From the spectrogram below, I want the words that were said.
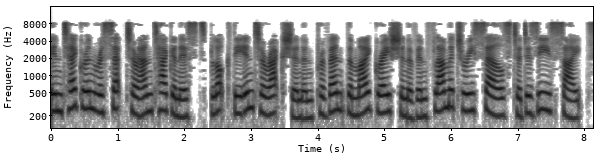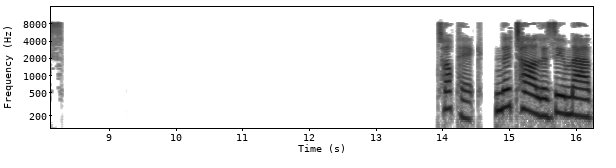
Integrin receptor antagonists block the interaction and prevent the migration of inflammatory cells to disease sites. Natalizumab.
